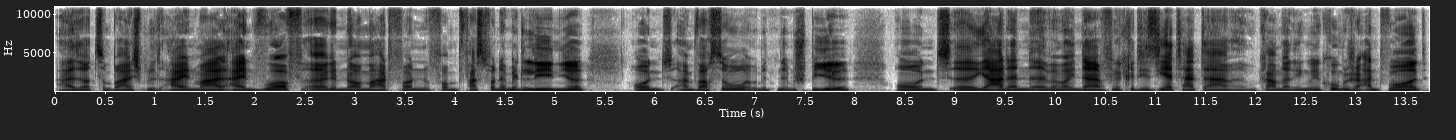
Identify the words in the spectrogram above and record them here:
also zum Beispiel einmal einen Wurf äh, genommen hat von, vom, fast von der Mittellinie und einfach so mitten im Spiel und äh, ja, dann, äh, wenn man ihn dafür kritisiert hat, da kam dann irgendwie eine komische Antwort.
